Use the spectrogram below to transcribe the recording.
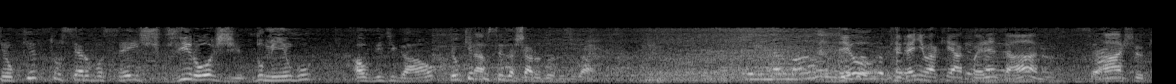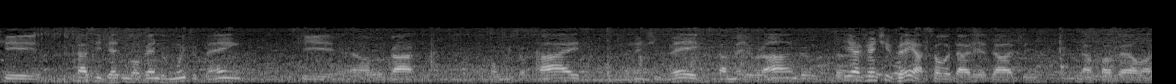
E o que trouxeram vocês vir hoje, domingo, ao Vidigal? E o que, que vocês acharam do Vidigal? Eu, que venho aqui há 40 anos, acho que está se desenvolvendo muito bem, que é um lugar com muita paz, a gente vê que está melhorando e a gente vê a solidariedade na favela,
